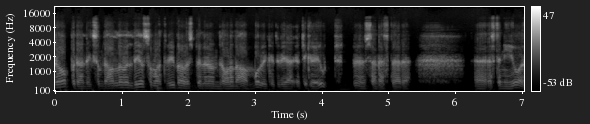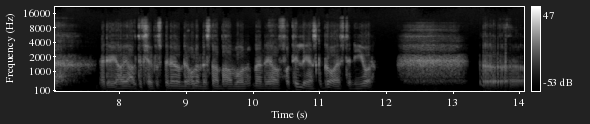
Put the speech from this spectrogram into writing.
bra på det. Liksom. Det handlar väl dels om att vi behöver spela en underhållande handboll, vilket vi, jag tycker vi har gjort eh, sen efter, eh, efter nyår. Eller, Jag har ju alltid försökt att spela en underhållande snabb handboll, men vi har fått till det ganska bra efter nyår. Eh,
